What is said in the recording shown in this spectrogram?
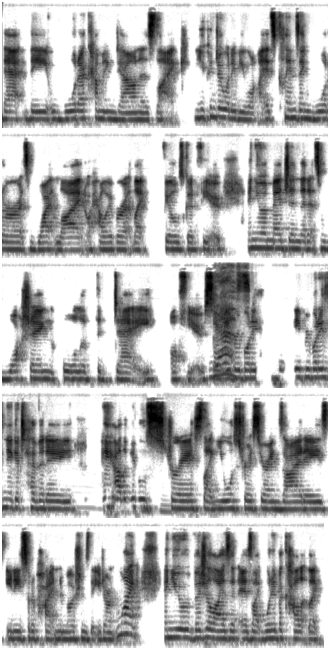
that the water coming down is like you can do whatever you want. Like it's cleansing water it's white light or however it like feels good for you. And you imagine that it's washing all of the day off you. So Yes. everybody everybody's negativity other people's Mhm. stress, like your stress, your anxieties, any sort of heightened emotions that you don't like, and you visualize it as like whatever color. Like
